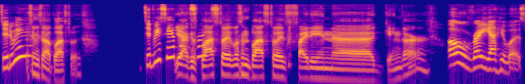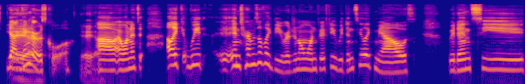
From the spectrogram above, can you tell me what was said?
Did we? I think we saw a Blastoise. Did we see Yeah, because Blastoise? Wasn't Blastoise fighting uh Gengar. Oh right, yeah, he was. Yeah, Yeah, Gengar yeah. was cool. Yeah, yeah. Um, I wanted to I like we in terms of like the original 150, we didn't see like Meowth. We didn't see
